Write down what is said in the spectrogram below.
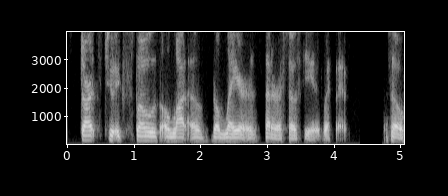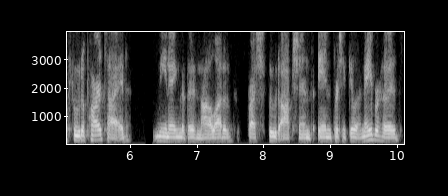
starts to expose a lot of the layers that are associated with it. So, food apartheid, meaning that there's not a lot of fresh food options in particular neighborhoods,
